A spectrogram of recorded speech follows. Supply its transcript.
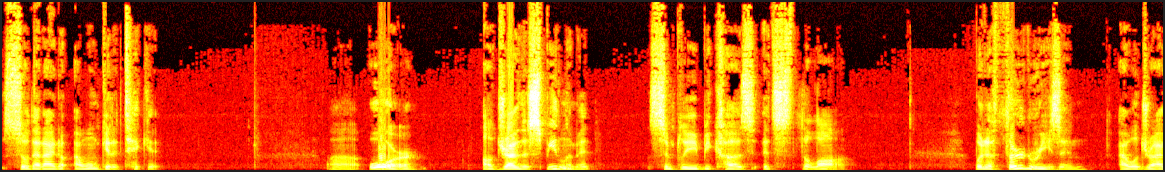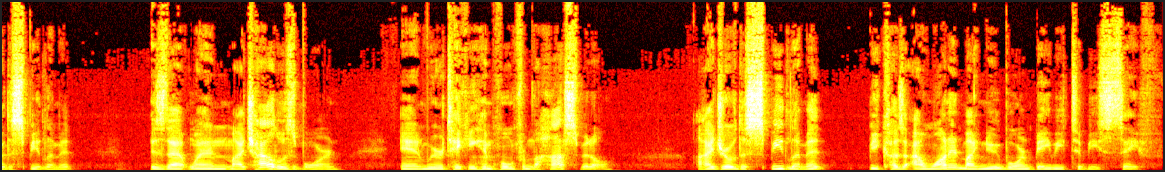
so that I, I won't get a ticket. Uh, or I'll drive the speed limit simply because it's the law. But a third reason I will drive the speed limit is that when my child was born and we were taking him home from the hospital, I drove the speed limit because I wanted my newborn baby to be safe.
